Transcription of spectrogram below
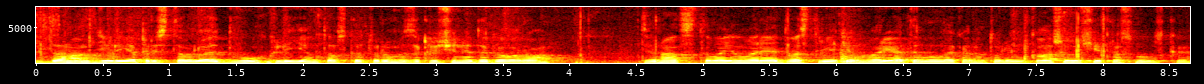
В данном деле я представляю двух клиентов, с которыми заключены договора. 12 января и 23 января это Лелек Анатолий Лукашевич и Красновская.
